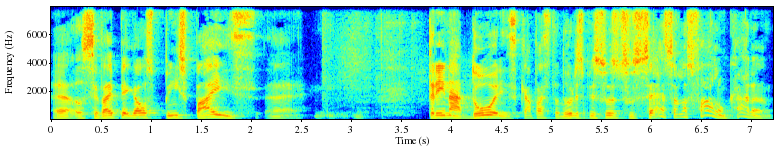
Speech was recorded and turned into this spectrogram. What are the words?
É, você vai pegar os principais é, treinadores, capacitadores, pessoas de sucesso, elas falam, cara,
